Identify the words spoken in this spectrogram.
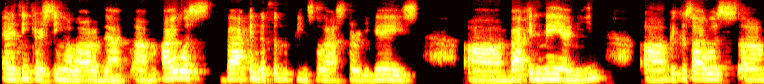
And I think you're seeing a lot of that. Um, I was back in the Philippines the last 30 days, uh, back in May, I mean, uh, because I was uh,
